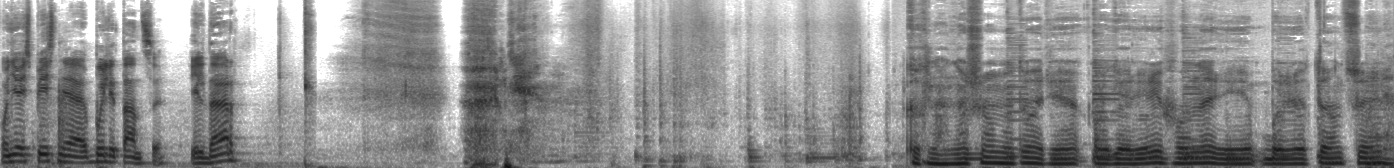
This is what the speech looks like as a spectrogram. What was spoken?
У нее есть песня «Были танцы». Ильдар, Как на нашем на дворе горели фонари, были танцы, были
